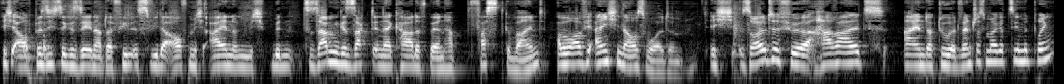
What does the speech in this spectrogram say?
Ich auch, bis ich sie gesehen habe. Da fiel es wieder auf mich ein und ich bin zusammengesackt in der Cardiff Bay und habe fast geweint. Aber worauf ich eigentlich hinaus wollte. Ich sollte für Harald ein Doctor Who Adventures Magazin mitbringen.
